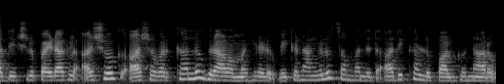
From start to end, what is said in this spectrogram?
అధ్యక్షులు పైడాకుల అశోక్ ఆశా వర్గాలు గ్రామ మహిళలు వికలాంగులు సంబంధిత అధికారులు పాల్గొన్నారు.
